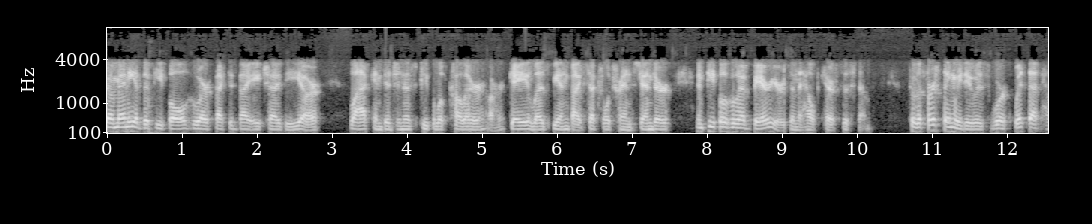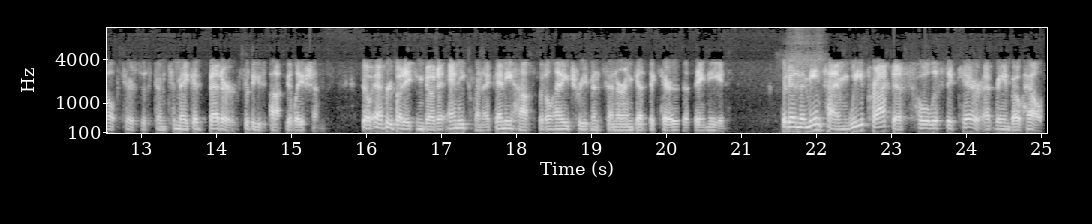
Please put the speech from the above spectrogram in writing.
So many of the people who are affected by HIV are Black, Indigenous, people of color, are gay, lesbian, bisexual, transgender, and people who have barriers in the healthcare system. So the first thing we do is work with that healthcare system to make it better for these populations. So everybody can go to any clinic, any hospital, any treatment center and get the care that they need. But in the meantime, we practice holistic care at Rainbow Health.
